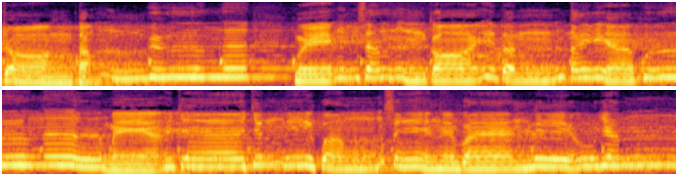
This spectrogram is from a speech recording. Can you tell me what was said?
tròn tâm nguyện sanh cõi tình tây phương, mẹ cha chính phẩm sen vàng nêu danh.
